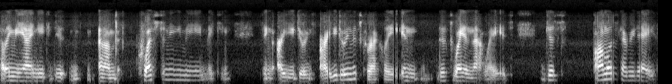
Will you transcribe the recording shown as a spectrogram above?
telling me I need to do, um, questioning me, making, saying, "Are you doing? Are you doing this correctly in this way and that way?" It's just almost every day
